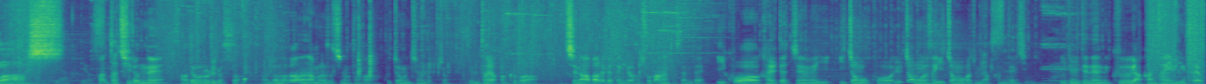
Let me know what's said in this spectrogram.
와, 씨. 한타 지렸네. 4대5로 이겼어. 완전 후반은 아무래도 치명타가 9점은 제일 높죠. 윤타 약간 그거야. 진화 빠르게 땡겨서 초반은 더 센데 2코어 갈 때쯤에 2.5코어 1.5에서 2.5가 좀 약한데 이 빌드는 그 약한 타이밍에 세였고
